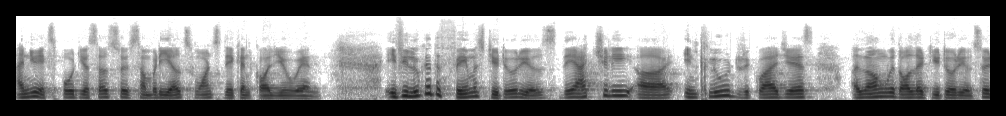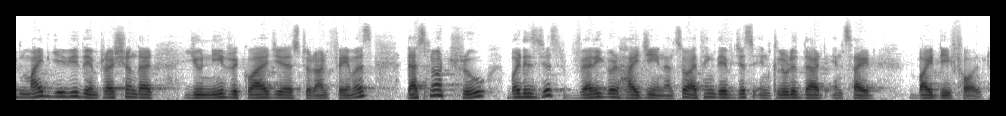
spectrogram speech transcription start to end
and you export yourself so if somebody else wants, they can call you in. If you look at the famous tutorials, they actually uh, include require.js along with all the tutorials. So it might give you the impression that you need require.js to run famous. That's not true, but it's just very good hygiene. And so I think they've just included that inside by default.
